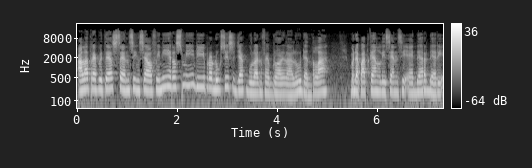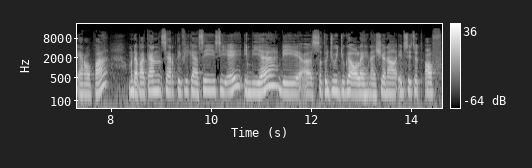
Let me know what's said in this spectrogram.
Alat rapid test Sensing Self ini resmi diproduksi sejak bulan Februari lalu dan telah mendapatkan lisensi edar dari Eropa mendapatkan sertifikasi CA India disetujui juga oleh National Institute of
